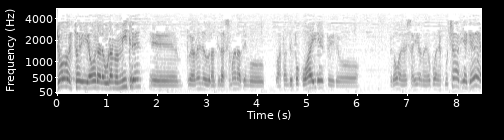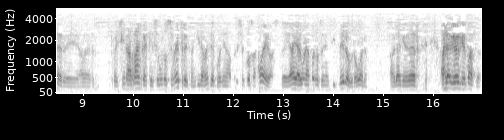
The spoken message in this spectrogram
Yo estoy ahora laburando en Mitre. Eh, realmente durante la semana tengo bastante poco aire, pero pero bueno, es ahí donde lo pueden escuchar y hay que ver. Eh, a ver, recién arranca este segundo semestre, tranquilamente podrían aparecer cosas nuevas. Eh, hay algunas cosas en el tintero, pero bueno, habrá que ver, habrá que ver qué pasa.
